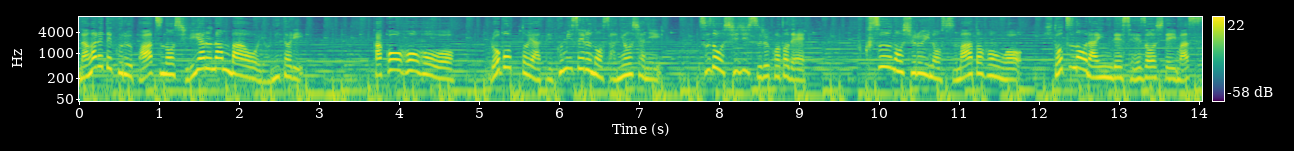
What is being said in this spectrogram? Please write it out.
流れてくるパーツのシリアルナンバーを読み取り加工方法をロボットやテクミセルの作業者に都度指示することで複数の種類のスマートフォンを一つのラインで製造しています。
